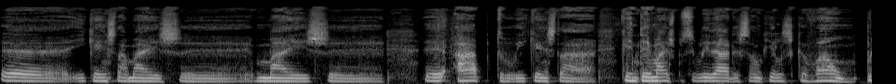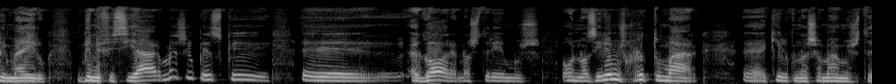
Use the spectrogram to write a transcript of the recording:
eh, e quem está mais, eh, mais apto e quem, está, quem tem mais possibilidades são aqueles que vão primeiro beneficiar, mas eu penso que agora nós teremos, ou nós iremos retomar aquilo que nós chamamos de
